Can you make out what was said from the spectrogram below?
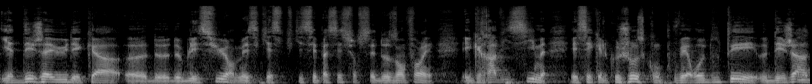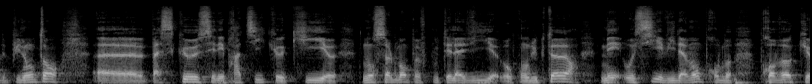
il y a déjà eu des cas de, blessures, mais ce qui, s'est passé sur ces deux enfants est, est gravissime. Et c'est quelque chose qu'on pouvait redouter déjà depuis longtemps, parce que c'est des pratiques qui non seulement peuvent coûter la vie aux conducteurs, mais aussi évidemment provoquent,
